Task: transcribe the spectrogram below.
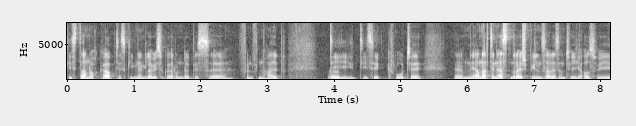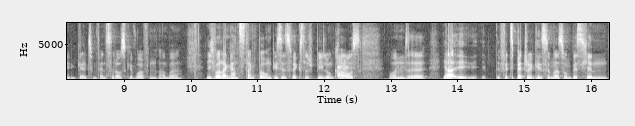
die es da noch gab. Das ging dann, glaube ich, sogar runter bis äh, 5,5, die, diese Quote. Ähm, ja, nach den ersten drei Spielen sah das natürlich aus wie Geld zum Fenster rausgeworfen, aber ich war dann ganz dankbar um dieses Wechselspiel und Chaos. Und äh, ja, Fitzpatrick ist immer so ein bisschen,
